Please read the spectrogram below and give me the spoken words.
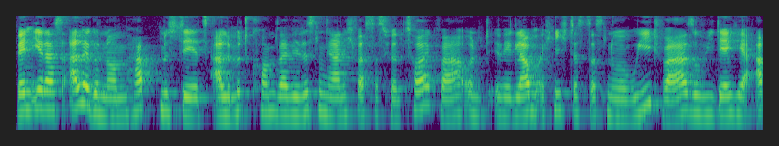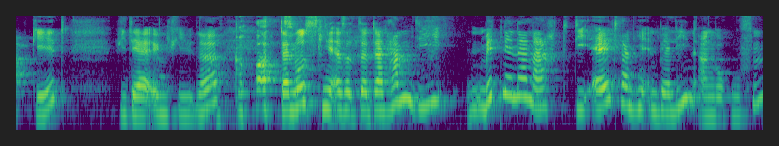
wenn ihr das alle genommen habt, müsst ihr jetzt alle mitkommen, weil wir wissen gar nicht, was das für ein Zeug war. Und wir glauben euch nicht, dass das nur Weed war, so wie der hier abgeht, wie der irgendwie, ne? Gott. Dann mussten die, also da- dann haben die mitten in der Nacht die Eltern hier in Berlin angerufen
